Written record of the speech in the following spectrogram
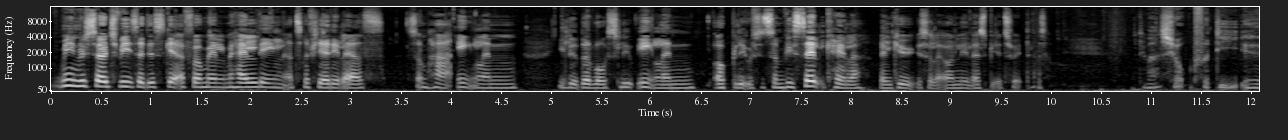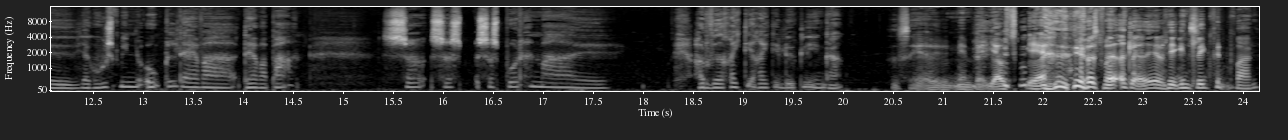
min research viser, at det sker for mellem halvdelen og tre fjerdedel af os, som har en eller anden i løbet af vores liv, en eller anden oplevelse, som vi selv kalder religiøs eller åndelig eller spirituel. Altså. Det er meget sjovt, fordi øh, jeg kan huske min onkel, da jeg var, da jeg var barn, så, så, så spurgte han mig, øh, har du været rigtig, rigtig lykkelig engang? Så sagde jeg, øh, men jeg, jeg, ja, jeg var smadret glad, jeg fik en slikpind på bakken.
